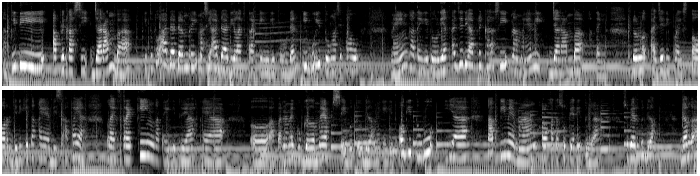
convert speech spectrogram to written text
Tapi di aplikasi Jaramba itu tuh ada Damri masih ada di live tracking gitu. Dan ibu itu ngasih tahu Neng katanya gitu lihat aja di aplikasi namanya nih Jaramba katanya. Download aja di Play Store. Jadi kita kayak bisa apa ya live tracking katanya gitu ya. Kayak uh, apa namanya Google Maps ibu tuh bilangnya kayak gitu. Oh gitu bu. Iya tapi memang kalau kata supir itu ya supir itu bilang udah nggak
